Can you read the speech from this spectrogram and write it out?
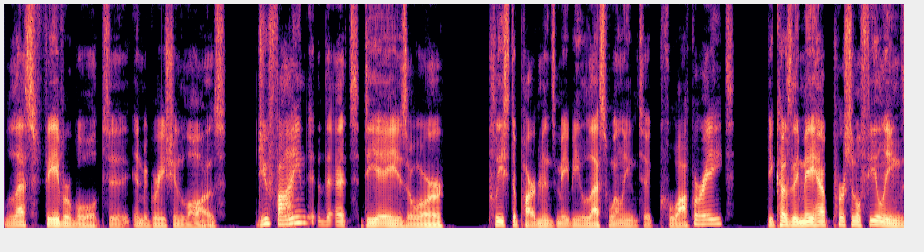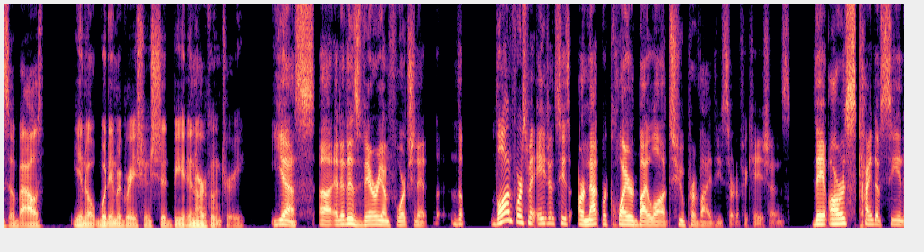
less favorable to immigration laws. Do you find that DAs or police departments may be less willing to cooperate because they may have personal feelings about, you know, what immigration should be in our country? Yes, uh, and it is very unfortunate. The law enforcement agencies are not required by law to provide these certifications. They are kind of seen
